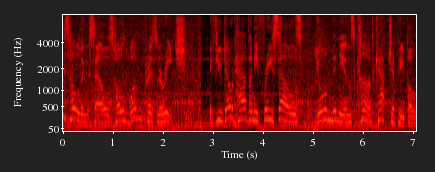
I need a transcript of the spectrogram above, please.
These holding cells hold one prisoner each. If you don't have any free cells, your minions can't capture people.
